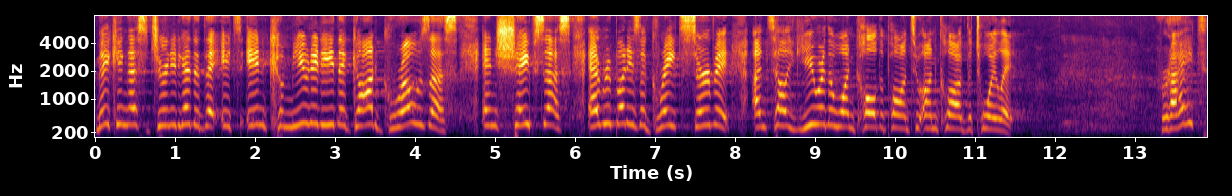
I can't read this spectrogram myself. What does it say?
Making us journey together, that it's in community that God grows us and shapes us. Everybody's a great servant until you are the one called upon to unclog the toilet. Right?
